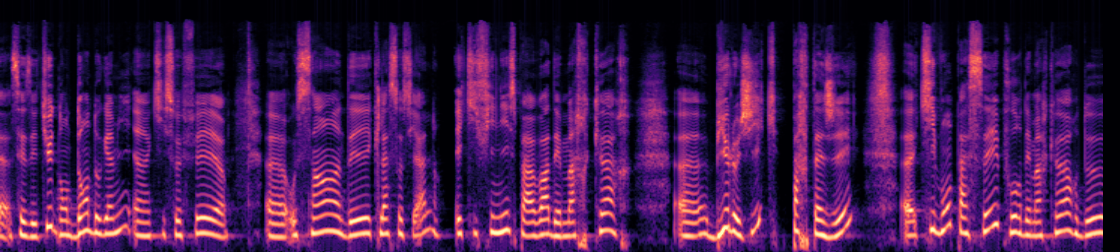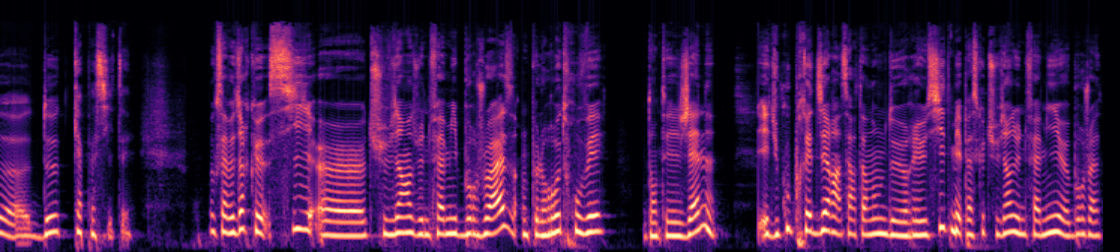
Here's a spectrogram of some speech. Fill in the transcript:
euh, études, donc d'endogamie hein, qui se fait euh, au sein des classes sociales et qui finissent par avoir des marqueurs euh, biologiques partagés qui vont passer pour des marqueurs de capacité. Donc ça veut dire que si tu viens d'une famille bourgeoise, on peut le retrouver dans tes gènes et du coup prédire un certain nombre de réussites, mais parce que tu viens d'une famille bourgeoise.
